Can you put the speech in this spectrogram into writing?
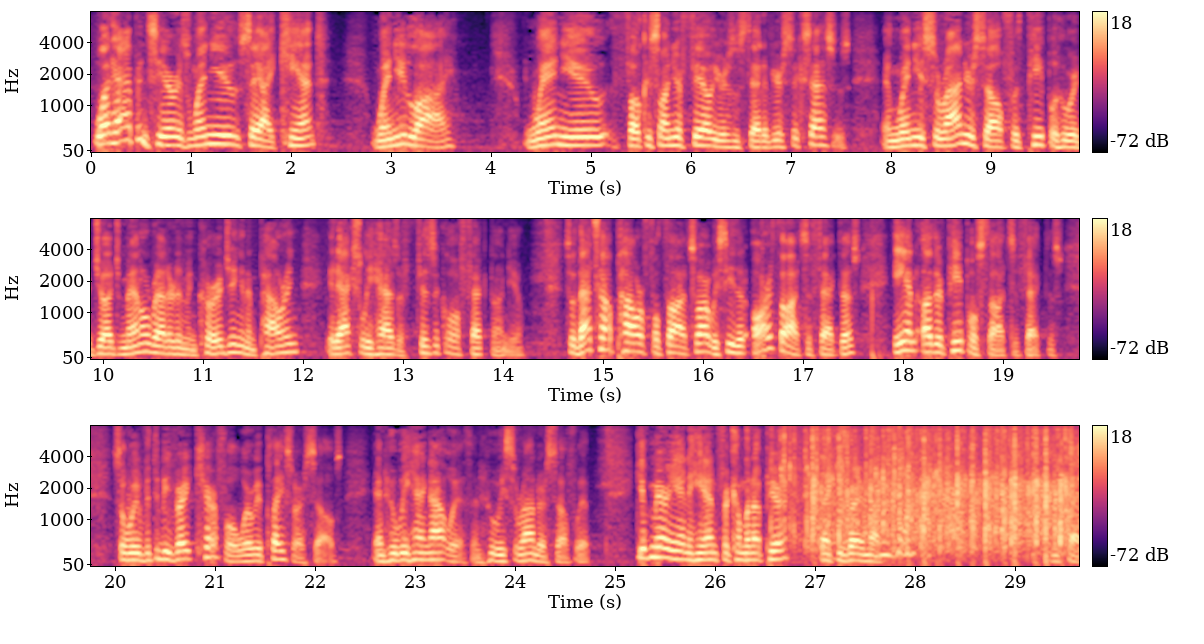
what happens here is when you say I can't, when you lie, when you focus on your failures instead of your successes, and when you surround yourself with people who are judgmental rather than encouraging and empowering, it actually has a physical effect on you. So that's how powerful thoughts are. We see that our thoughts affect us and other people's thoughts affect us. So we have to be very careful where we place ourselves and who we hang out with and who we surround ourselves with. Give Marianne a hand for coming up here. Thank you very much. Okay.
